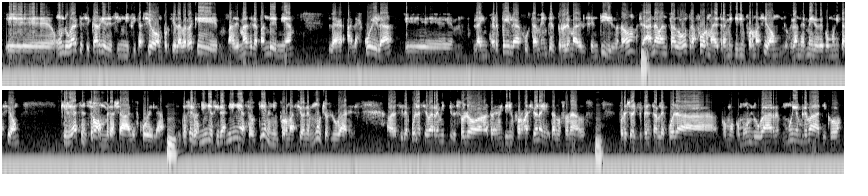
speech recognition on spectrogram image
eh, un lugar que se cargue de significación, porque la verdad que además de la pandemia, a la escuela eh, la interpela justamente el problema del sentido, ¿no? O sea, han avanzado otras formas de transmitir información, los grandes medios de comunicación, que le hacen sombra ya a la escuela. Mm. Entonces los niños y las niñas obtienen información en muchos lugares. Ahora, si la escuela se va a remitir solo a transmitir información, ahí estamos sonados. Mm. Por eso hay que pensar la escuela como, como un lugar muy emblemático,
